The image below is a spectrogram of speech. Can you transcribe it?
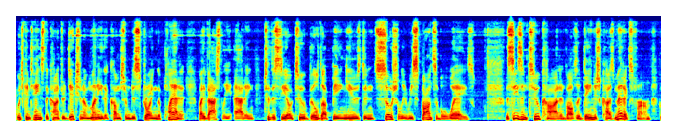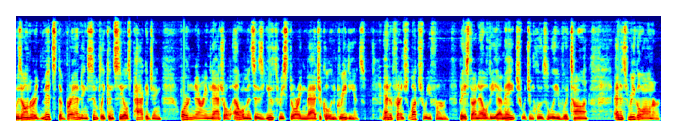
which contains the contradiction of money that comes from destroying the planet by vastly adding to the CO2 buildup being used in socially responsible ways. The season two con involves a Danish cosmetics firm whose owner admits the branding simply conceals packaging ordinary natural elements as youth restoring magical ingredients, and a French luxury firm based on LVMH, which includes Louis Vuitton, and its regal owner,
